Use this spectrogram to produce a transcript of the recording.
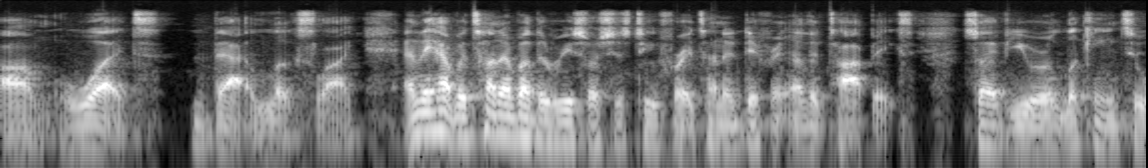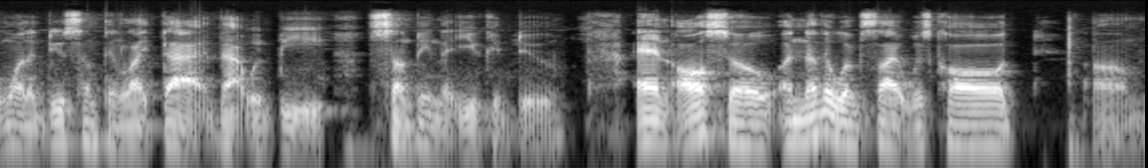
um, what that looks like. And they have a ton of other resources too for a ton of different other topics. So if you were looking to want to do something like that, that would be something that you could do. And also another website was called um,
